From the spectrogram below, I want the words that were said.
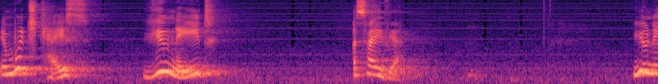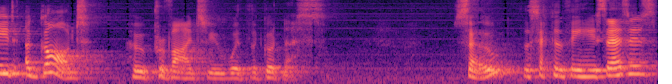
In which case, you need a saviour. You need a God who provides you with the goodness. So, the second thing he says is,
